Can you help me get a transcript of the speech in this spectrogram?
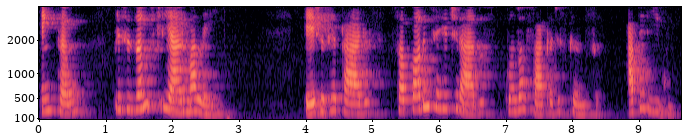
Então, precisamos criar uma lei. Estes retalhos só podem ser retirados quando a faca descansa. Há perigo.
